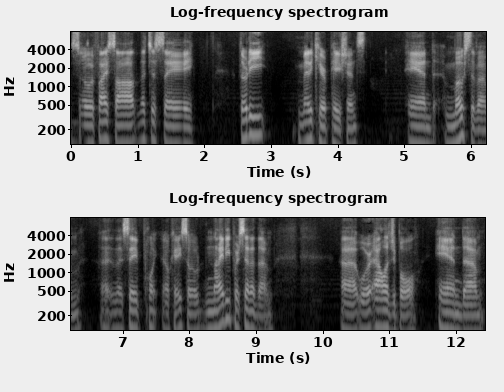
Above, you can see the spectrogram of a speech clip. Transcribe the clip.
So if I saw, let's just say, thirty Medicare patients, and most of them uh, let's say point okay so 90% of them uh, were eligible and um,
